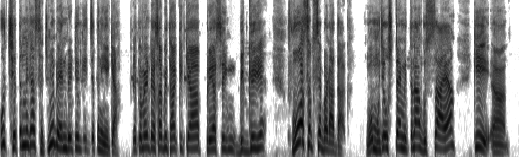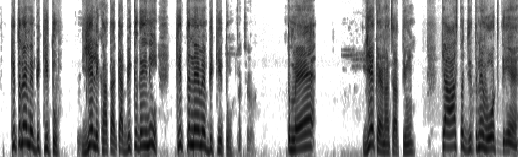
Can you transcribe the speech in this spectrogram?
उस क्षेत्र में क्या सच में बहन बेटियों की इज़्ज़त नहीं है क्या? एक कमेंट ऐसा भी था कि क्या प्रिया सिंह बिक गई है? वो सबसे बड़ा दाग। वो मुझे उस टाइम इतना गुस्सा आया कि आ, कितने में बिकी तू? ये लिखा था क्या बिक गई नहीं? कितने में बिकी तू? अच्छा। तो मैं ये कहना चाहती हूँ कि आज तक जितने वोट दिए हैं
